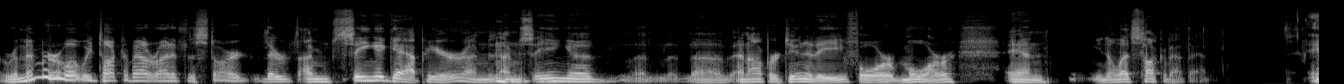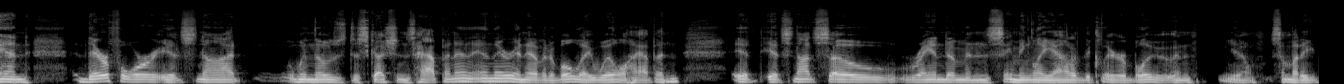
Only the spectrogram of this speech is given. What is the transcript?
remember what we talked about right at the start? There i'm seeing a gap here. I'm mm-hmm. i'm seeing a, a, a, an opportunity for more. And you know let's talk about that. And therefore it's not when those discussions happen and, and they're inevitable they will happen. It it's not so random and seemingly out of the clear blue, and you know somebody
